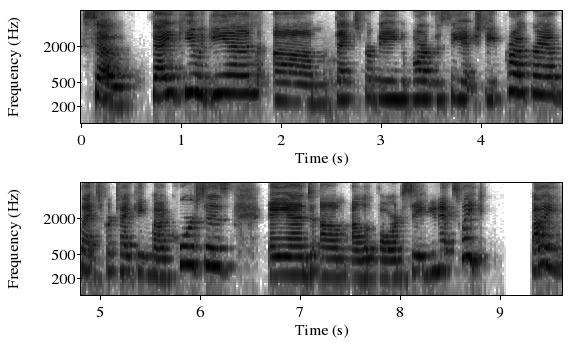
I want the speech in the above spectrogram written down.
So thank you again. Um, thanks for being a part of the CHD program. Thanks for taking my courses. And um, I look forward to seeing you next week. Bye.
